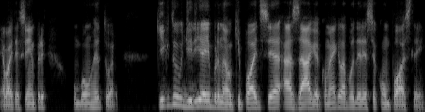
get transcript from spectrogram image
né? vai ter sempre um bom retorno. O que, que tu diria aí, Brunão, que pode ser a zaga? Como é que ela poderia ser composta aí?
